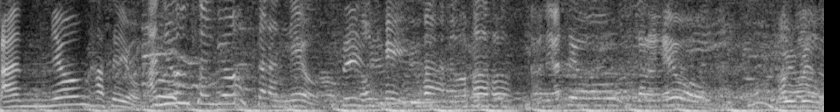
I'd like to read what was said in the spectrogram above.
안녕하세요. Año, sangueo, zarangueo. Sí, sí. Ok, va, va. Añaseo, zarangueo. Muy bueno.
